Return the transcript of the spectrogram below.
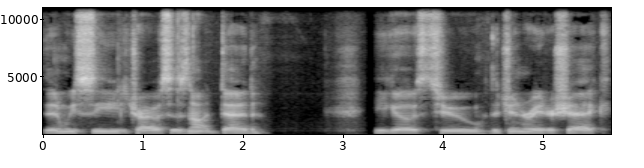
Then we see Travis is not dead. He goes to the generator shack,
